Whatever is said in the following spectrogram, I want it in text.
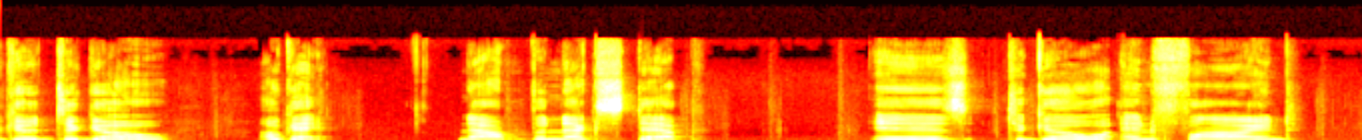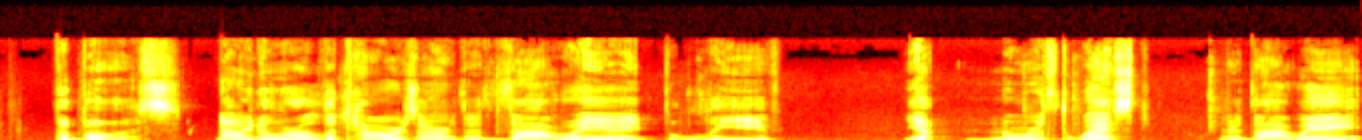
good to go. Okay. Now, the next step is to go and find the boss. Now, I know where all the towers are. They're that way, I believe. Yep, northwest. They're that way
